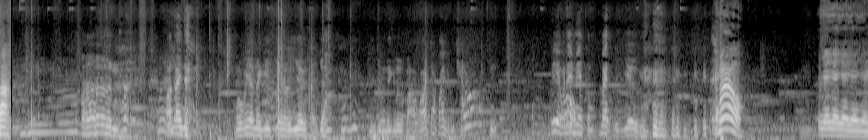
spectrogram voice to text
បាទបើន អត់អីទេមកវានៅគេជិះវិញយើងហើយចុះជួយនេះគ្រូបាវ៉ាចាំបាយសំឆាប់វាមិនមានកំបិតដូចយើងមកយ៉ាយ៉ាយ៉ាយ៉ាយ៉ា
